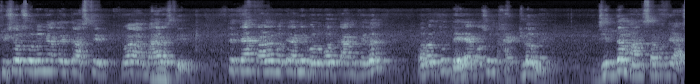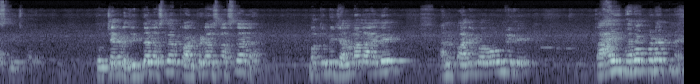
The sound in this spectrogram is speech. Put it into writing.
किशोर सोनवणे आता इथं असतील किंवा बाहेर असतील तर त्या काळामध्ये आम्ही बरोबर काम केलं परंतु ध्येयापासून हटलो नाही. जिद्द माणसामध्ये असलीच पाहिजे. तुमच्याकडे जिद्द नसल्यावर कॉन्फिडन्स नसला ना मग तुम्ही जन्माला आले आणि पाणी वाहून मेले काही फरक पडत नाही.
